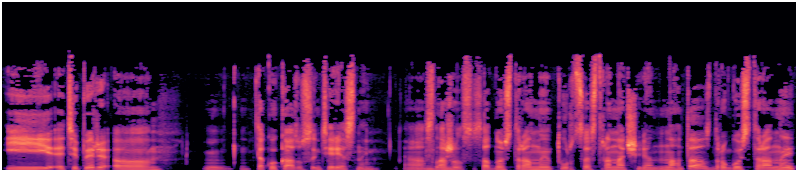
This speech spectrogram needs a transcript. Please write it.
И теперь э, такой казус интересный э, сложился. С одной стороны, Турция страна-член НАТО, с другой стороны,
